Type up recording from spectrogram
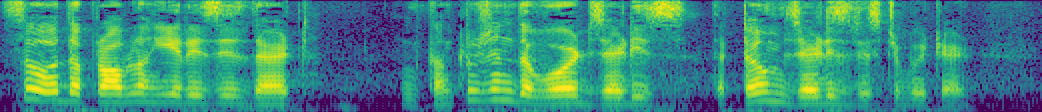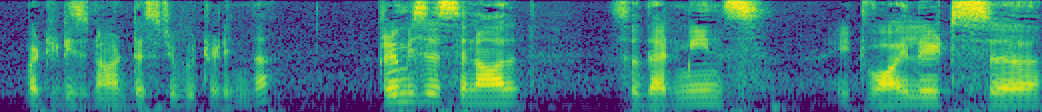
So the problem here is, is that in conclusion the word z is the term z is distributed but it is not distributed in the premises and all. So that means it violates uh,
